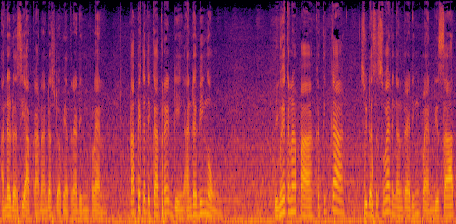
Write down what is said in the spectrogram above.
Anda sudah siap karena Anda sudah punya trading plan. Tapi ketika trading Anda bingung. Bingungnya kenapa? Ketika sudah sesuai dengan trading plan di saat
